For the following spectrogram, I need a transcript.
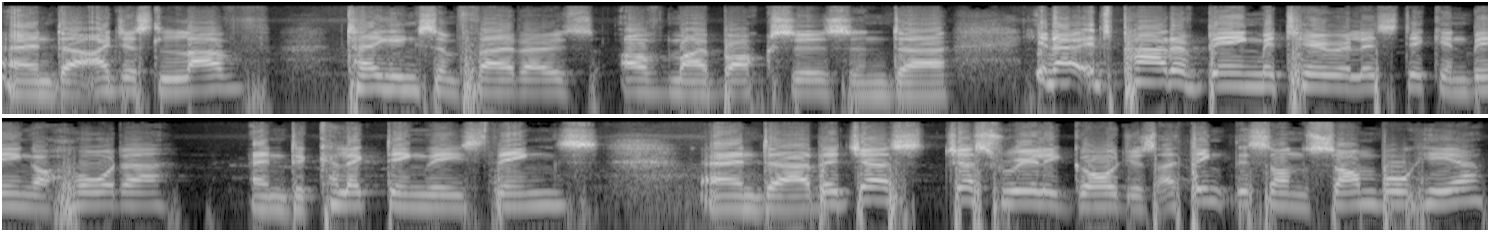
And uh, I just love taking some photos of my boxes. And, uh, you know, it's part of being materialistic and being a hoarder and collecting these things and uh, they're just just really gorgeous I think this ensemble here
